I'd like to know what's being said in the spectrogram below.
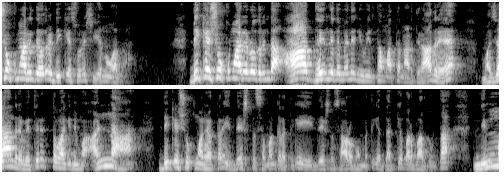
ಶಿವಕುಮಾರ್ ಅಂತ ಹೋದರೆ ಡಿ ಕೆ ಸುರೇಶ್ ಏನೂ ಅಲ್ಲ. ಡಿ ಕೆ ಶಿವಕುಮಾರ್ ಇರೋದ್ರಿಂದ ಆ ಧೈರ್ಯದ ಮೇಲೆ ನೀವು ಇಂಥ ಮಾತನಾಡ್ತೀರಾ? ಆದರೆ ಮಜಾ ಅಂದರೆ ವ್ಯತಿರಿಕ್ತವಾಗಿ ನಿಮ್ಮ ಅಣ್ಣ ಡಿ ಕೆ ಶಿವಕುಮಾರ್ ಹೇಳ್ತಾರೆ, ಈ ದೇಶದ ಸಮಗ್ರತೆಗೆ, ಈ ದೇಶದ ಸಾರ್ವಭೌಮತೆಗೆ ಧಕ್ಕೆ ಬರಬಾರ್ದು ಅಂತ ನಿಮ್ಮ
